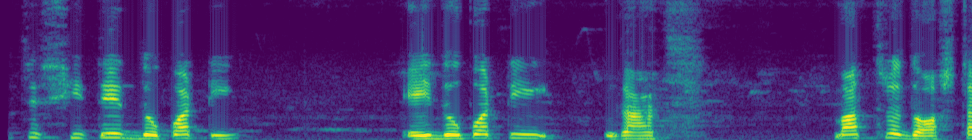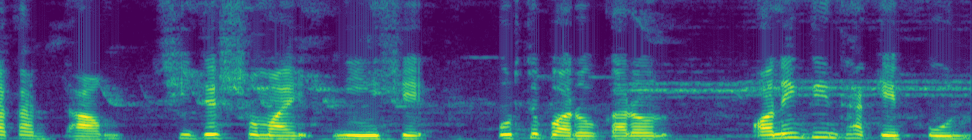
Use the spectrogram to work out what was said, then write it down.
হচ্ছে শীতের দোপাটি, এই দোপাটি গাছ মাত্র দশ টাকার দাম। শীতের সময় নিয়ে এসে করতে পারো, কারণ অনেক দিন থাকে ফুল।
